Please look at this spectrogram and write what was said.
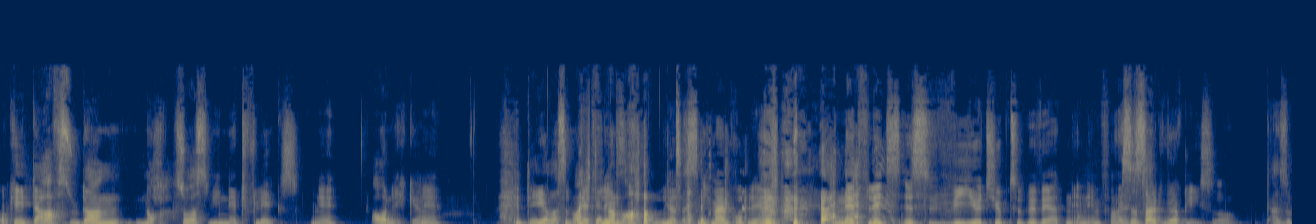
Okay, darfst du dann noch sowas wie Netflix? Nee, Auch nicht, gell? nee. Digga, was mach ich denn am Abend? Ja, das ist nicht mein Problem. Netflix ist wie YouTube zu bewerten in dem Fall. es ist halt wirklich so. Also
